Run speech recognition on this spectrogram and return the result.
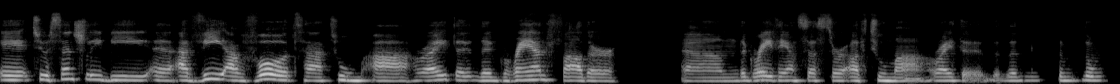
uh, to essentially be uh, avi avot tum'ah, right? The, the grandfather um, the great ancestor of Tuma, right? The, the, the, the,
